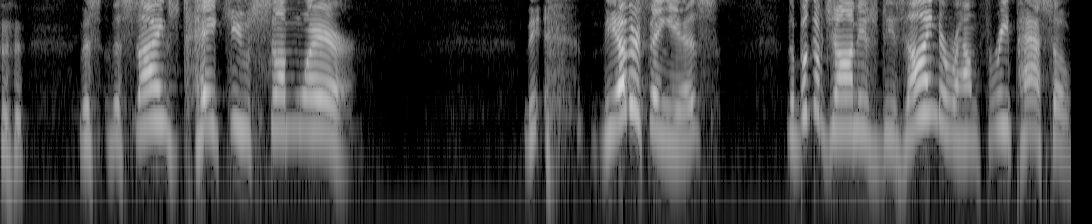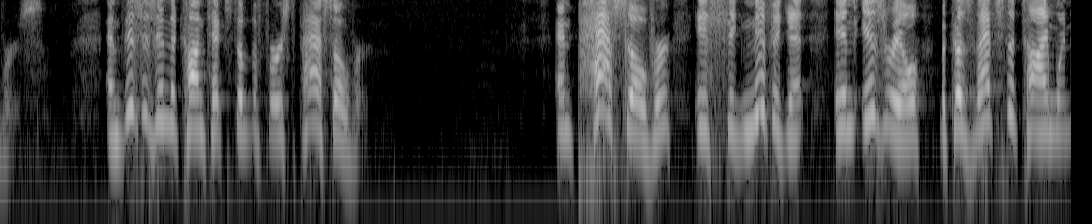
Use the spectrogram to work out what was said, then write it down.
the, the signs take you somewhere. The, the other thing is, the book of John is designed around three Passovers. And this is in the context of the first Passover. And Passover is significant in Israel because that's the time when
